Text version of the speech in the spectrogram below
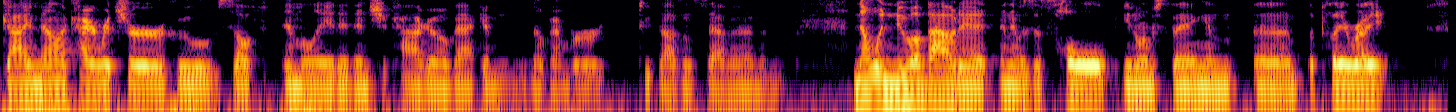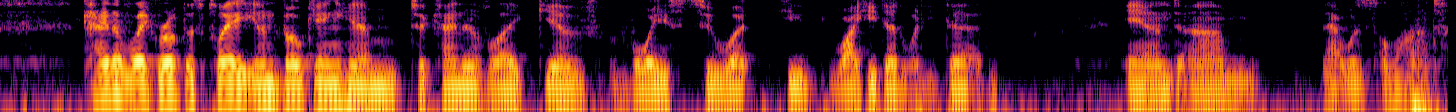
guy Malachi Ritscher who self-immolated in Chicago back in November 2007, and no one knew about it, and it was this whole enormous thing. And uh, the playwright kind of like wrote this play invoking him to kind of like give voice to what he why he did what he did, and um, that was a lot.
